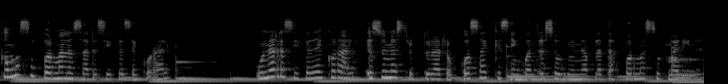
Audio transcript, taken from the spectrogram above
¿Cómo se forman los arrecifes de coral? Un arrecife de coral es una estructura rocosa que se encuentra sobre una plataforma submarina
